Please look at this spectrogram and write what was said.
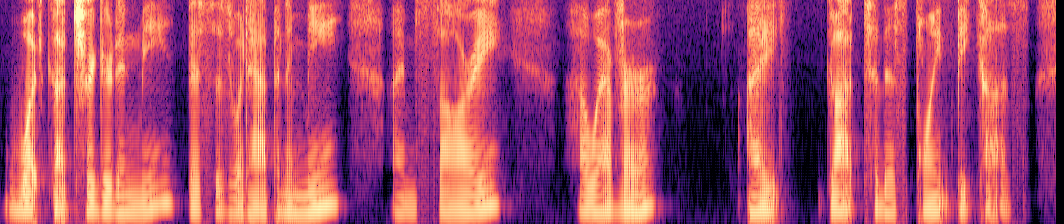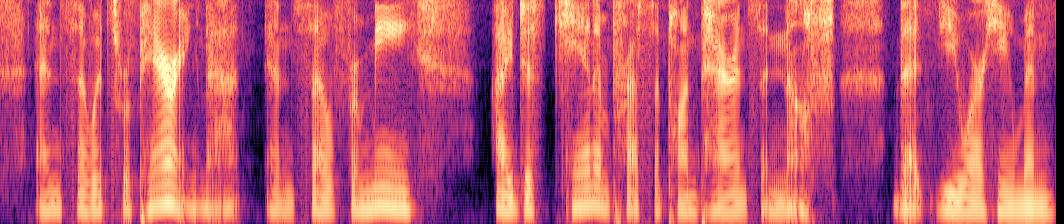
what got triggered in me. This is what happened to me. I'm sorry. However, I got to this point because. And so it's repairing that. And so for me, I just can't impress upon parents enough that you are human.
